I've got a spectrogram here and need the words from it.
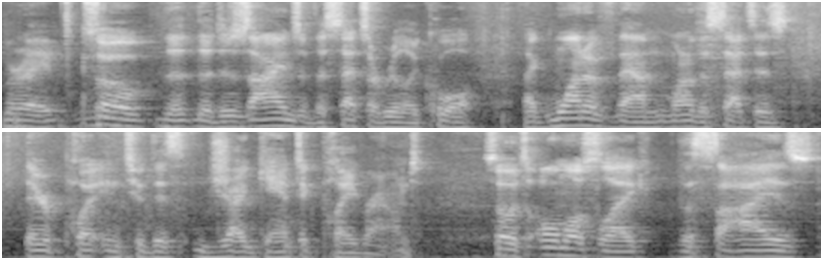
right. So the the designs of the sets are really cool. Like one of them, one of the sets is they're put into this gigantic playground. So it's almost like the size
